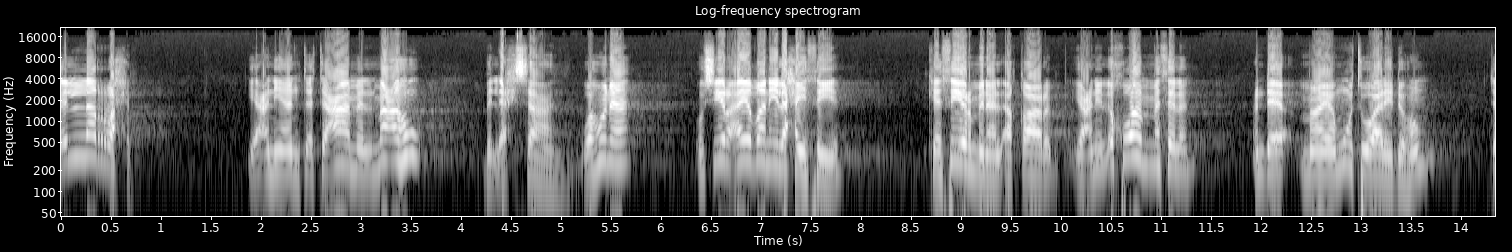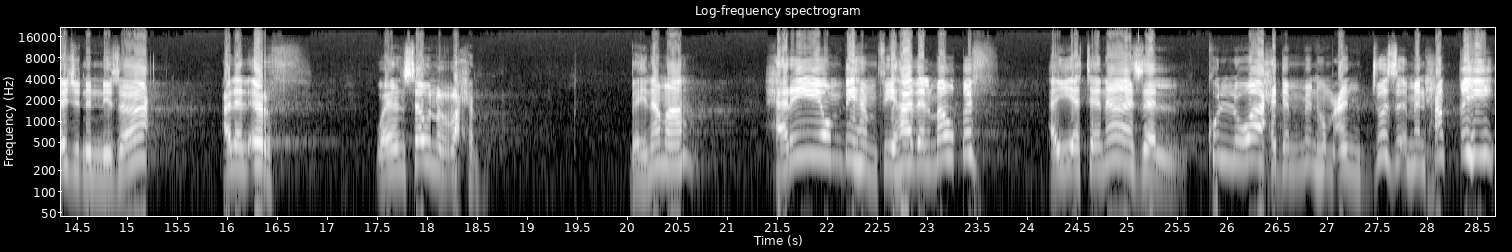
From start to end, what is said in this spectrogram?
إلا الرحم يعني أن تتعامل معه بالإحسان. وهنا أشير أيضا إلى حيثية كثير من الأقارب يعني الإخوان مثلا عندما يموت والدهم تجد النزاع على الإرث وينسون الرحم. بينما حري بهم في هذا الموقف أن يتنازل كل واحد منهم عن جزء من حقه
